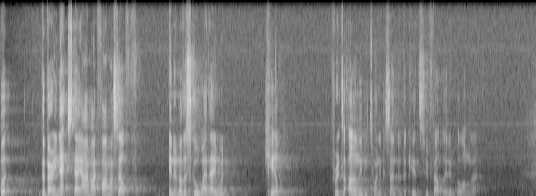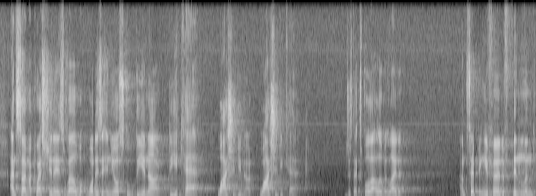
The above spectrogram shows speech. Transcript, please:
But the very next day, I might find myself in another school where they would kill for it to only be 20% of the kids who felt they didn't belong there. And so my question is, well, what is it in your school? Do you know? Do you care? Why should you know? Why should you care? I'll just explore that a little bit later. I'm tipping you've heard of Finland.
